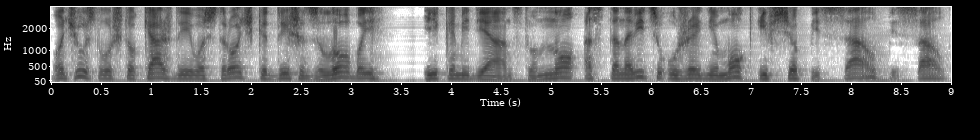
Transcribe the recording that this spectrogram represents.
Он чувствовал, что каждая его строчка дышит злобой и комедианством, но остановиться уже не мог и все писал, писал.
